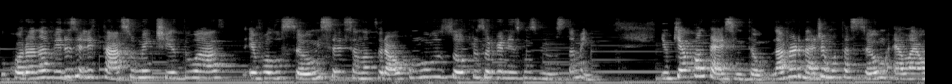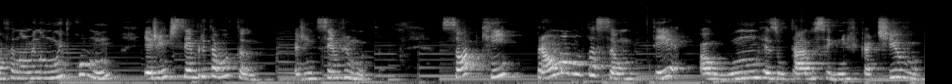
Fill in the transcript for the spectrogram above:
o coronavírus ele está submetido à evolução e seleção natural como os outros organismos vivos também. E o que acontece então? Na verdade, a mutação ela é um fenômeno muito comum e a gente sempre está mutando. A gente sempre muta. Só que para uma mutação ter algum resultado significativo,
